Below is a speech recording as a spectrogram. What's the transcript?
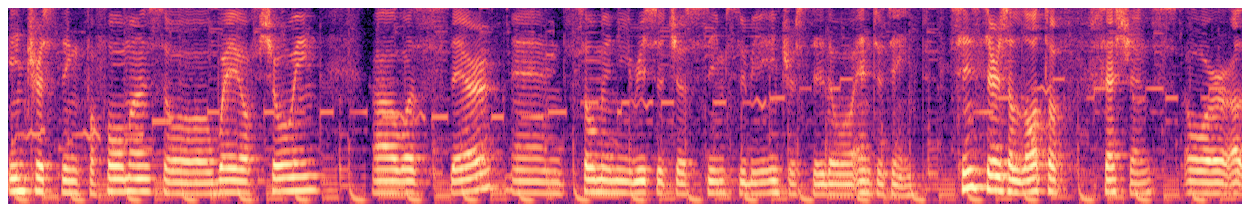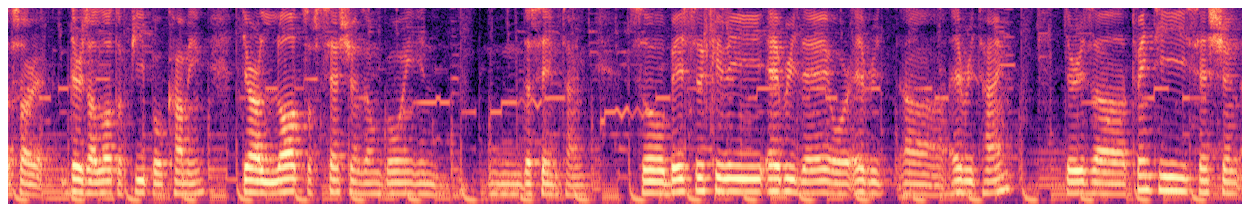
interesting performance or way of showing uh, was there and so many researchers seems to be interested or entertained. Since there's a lot of sessions or uh, sorry there's a lot of people coming there are lots of sessions ongoing in, in the same time so basically every day or every uh, every time there is a 20 session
